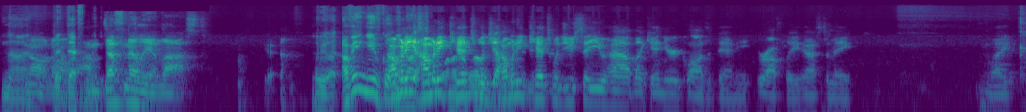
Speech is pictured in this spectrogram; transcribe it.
no, No, but no, definitely. I'm definitely in last. Yeah, I think you've got How many? How many one kits would you? How many kits would you say you have like in your closet, Danny? Roughly, estimate. Like,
